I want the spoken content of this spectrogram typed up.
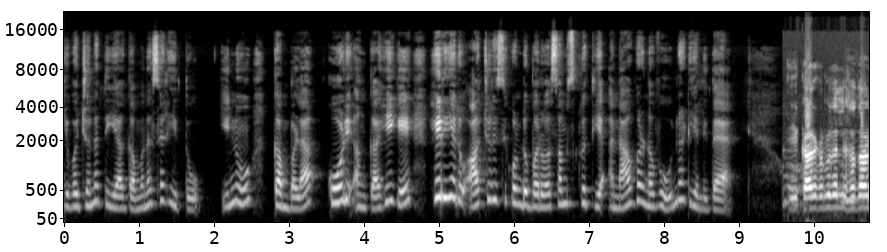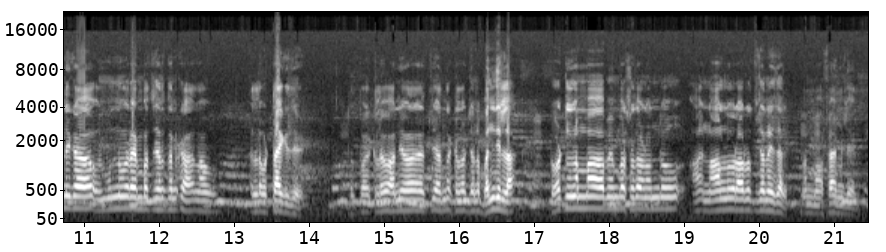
ಯುವಜನತೆಯ ಗಮನ ಸೆಳೆಯಿತು. ಇನ್ನು ಕಂಬಳ, ಕೋಳಿ ಅಂಕ ಹೀಗೆ ಹಿರಿಯರು ಆಚರಿಸಿಕೊಂಡು ಬರುವ ಸಂಸ್ಕೃತಿಯ ಅನಾವರಣವೂ ನಡೆಯಲಿದೆ. ಈ ಕಾರ್ಯಕ್ರಮದಲ್ಲಿ ಸಾಧಾರಣ ಈಗ ಮುನ್ನೂರ ಎಂಬತ್ತು ಜನ ತನಕ ನಾವು ಎಲ್ಲ ಒಟ್ಟಾಗಿದ್ದೇವೆ. ಕೆಲವು ಅನಿವಾರ್ಯತೆ ಅಂದರೆ ಕೆಲವು ಜನ ಬಂದಿಲ್ಲ. ಟೋಟಲ್ ನಮ್ಮ ಮೆಂಬರ್ಸ್ ಸಾಧಾರಣ ಒಂದು ನಾಲ್ನೂರ ಅರವತ್ತು ಜನ ಇದ್ದಾರೆ ನಮ್ಮ ಫ್ಯಾಮಿಲಿಯಲ್ಲಿ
